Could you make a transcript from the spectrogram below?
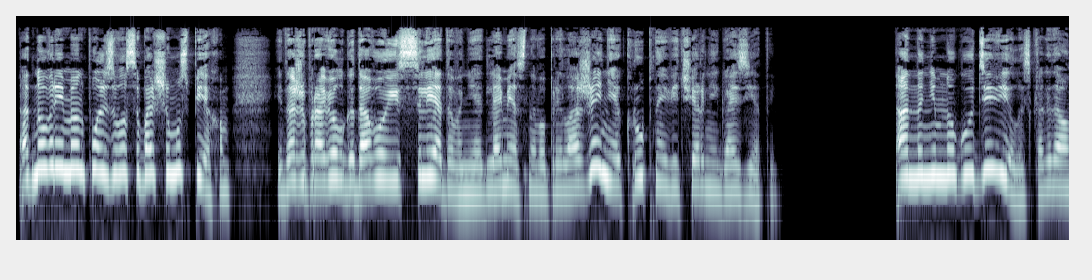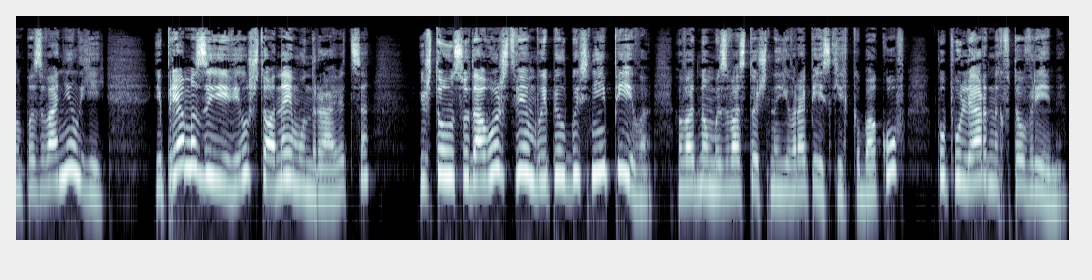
Одно время он пользовался большим успехом и даже провел годовое исследование для местного приложения крупной вечерней газеты. Анна немного удивилась, когда он позвонил ей и прямо заявил, что она ему нравится, и что он с удовольствием выпил бы с ней пиво в одном из восточноевропейских кабаков, популярных в то время.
